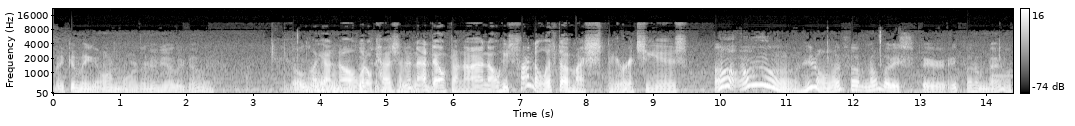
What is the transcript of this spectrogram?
making me yawn more than any other gummy. And are I got no little put you to cousin in sleep. that Delta 9. Oh, he's trying to lift up my spirits, he is. Uh-uh. He don't lift up nobody's spirit. He put them down.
